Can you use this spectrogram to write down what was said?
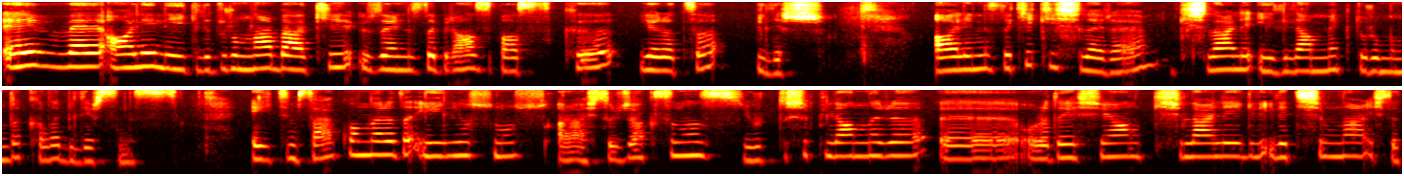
ev ve aileyle ilgili durumlar belki üzerinizde biraz baskı yaratabilir ailenizdeki kişilere, kişilerle ilgilenmek durumunda kalabilirsiniz. Eğitimsel konulara da eğiliyorsunuz, araştıracaksınız. Yurt dışı planları, e, orada yaşayan kişilerle ilgili iletişimler, işte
